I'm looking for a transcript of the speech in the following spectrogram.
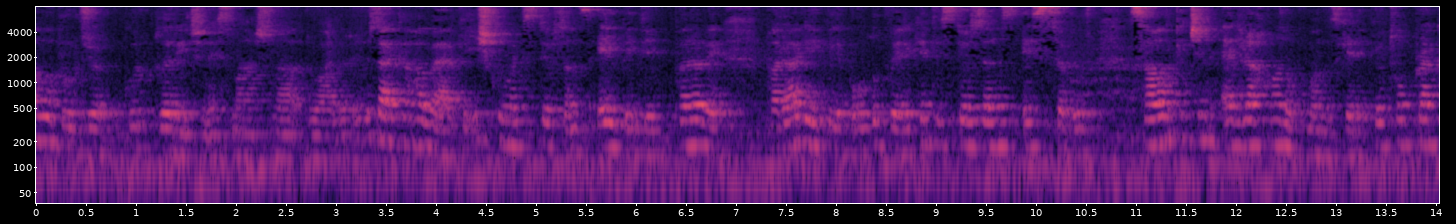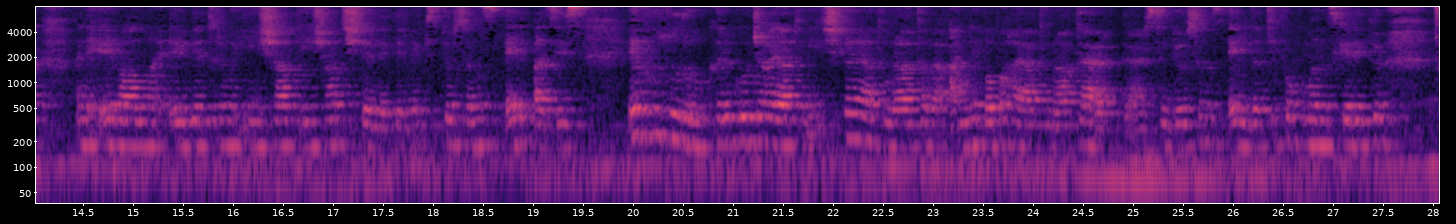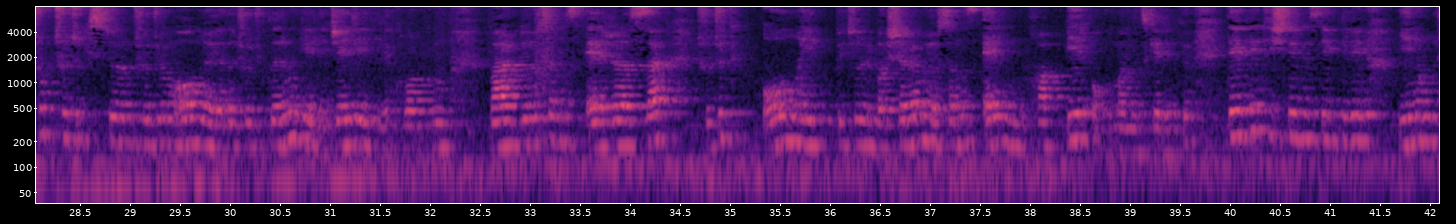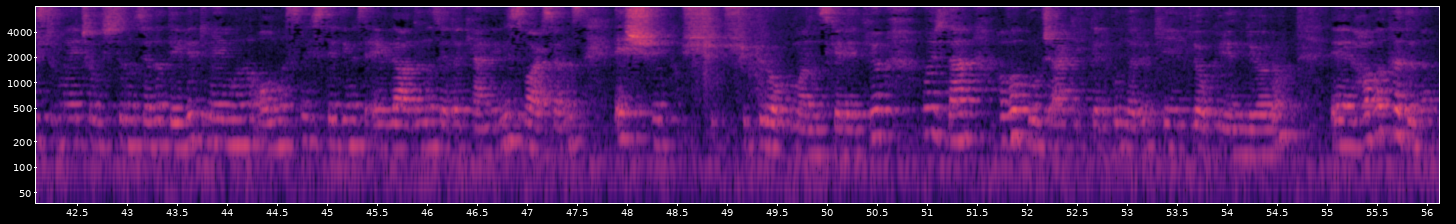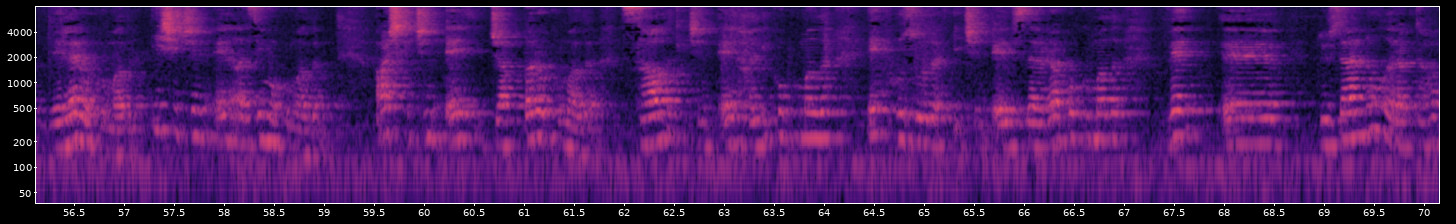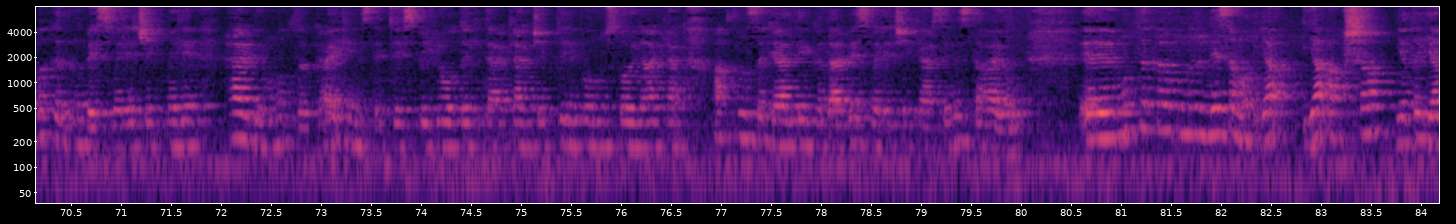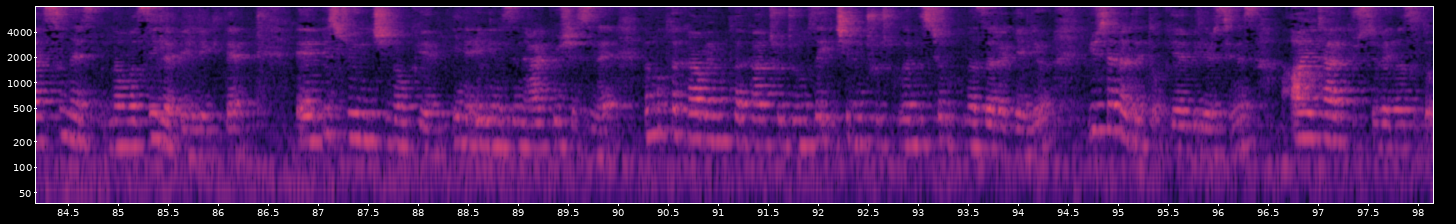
Hava burcu grupları için Esma Hüsna duaları. Özellikle hava erkeği iş kurmak istiyorsanız el bedi, para ve parayla ilgili bolluk ve bereket istiyorsanız es sabır. Sağlık için El Rahman okumanız gerekiyor. Toprak, hani ev alma, ev yatırımı, inşaat, inşaat işlerine girmek istiyorsanız El Aziz. Ev huzurum, karı koca hayatım, ilişki hayatım rahata ve anne baba hayatım rahata er, ersin diyorsanız El Latif okumanız gerekiyor. Çok çocuk istiyorum, çocuğum olmuyor ya da çocuklarımın geleceğiyle ilgili korkum var diyorsanız El Razzak, çocuk olmayıp bir türlü başaramıyorsanız El Muhabbir okumanız gerekiyor. Devlet işlerinizle ilgili yeni oluşturmaya çalıştığınız ya da devlet memuru olmasını istediğiniz evladınız ya da kendiniz varsanız eş şükür okumanız gerekiyor. O yüzden hava burcu erkekleri bunları keyifli okuyun diyorum. E, hava kadını neler okumalı? İş için El Azim okumalı. Aşk için El Cabbar okumalı. Sağlık için El Halik okumalı. Ev huzuru için El Zerrak okumalı. Ve e, düzenli olarak da hava kadını besmele çekmeli. Her gün mutlaka elinizde tesbih yolda giderken, cep telefonunuzda oynarken aklınıza geldiği kadar besmele çekerseniz daha iyi olur. E, mutlaka bunları ne zaman ya ya akşam ya da yatsı namazıyla birlikte e, bir suyun içine okuyun. Yine evinizin her köşesine ve mutlaka ve mutlaka çocuğunuza içirin. Çocuklarınız çabuk nazara geliyor. Yüzer adet okuyabilirsiniz. Ayetel Kürsü ve Naz'ı da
